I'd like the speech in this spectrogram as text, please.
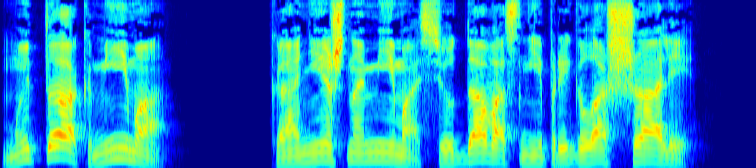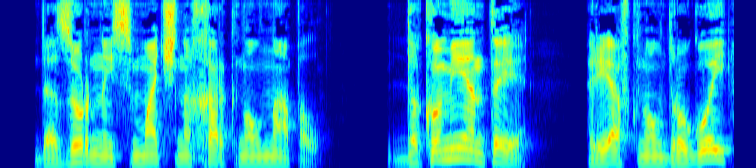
«Мы так, мимо!» «Конечно, мимо. Сюда вас не приглашали!» Дозорный смачно харкнул на пол. «Документы!» — рявкнул другой,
